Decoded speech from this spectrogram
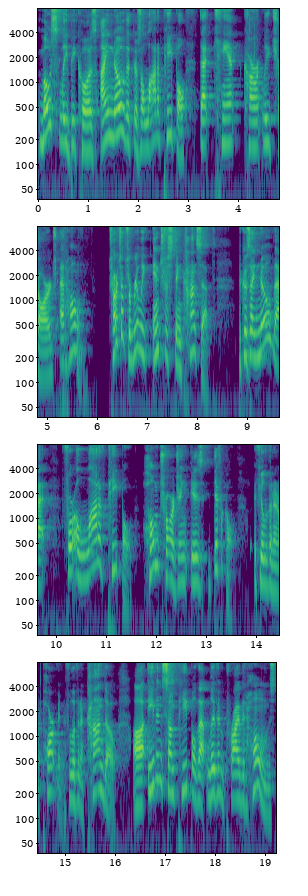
mostly because I know that there's a lot of people that can't currently charge at home. ChargeUp's a really interesting concept because I know that for a lot of people, home charging is difficult. If you live in an apartment, if you live in a condo, uh, even some people that live in private homes,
